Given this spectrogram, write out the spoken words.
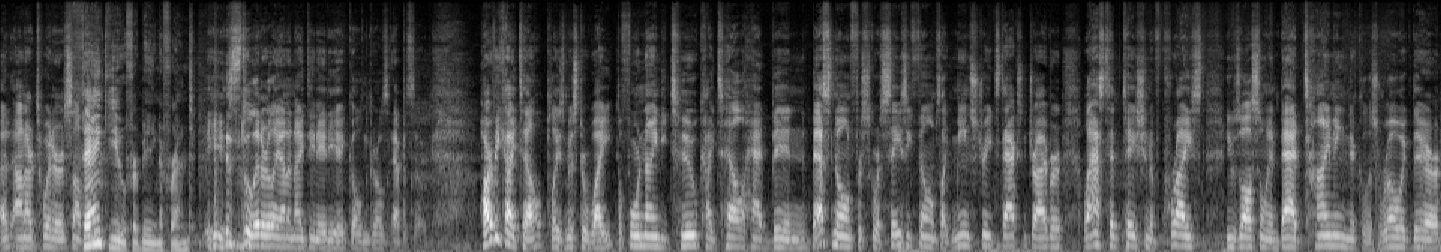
uh, on our Twitter or something. Thank you for being a friend. He is literally on a 1988 Golden Girls episode. Harvey Keitel plays Mr. White. Before 92, Keitel had been best known for Scorsese films like Mean Streets, Taxi Driver, Last Temptation of Christ. He was also in Bad Timing, Nicolas Roeg there.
